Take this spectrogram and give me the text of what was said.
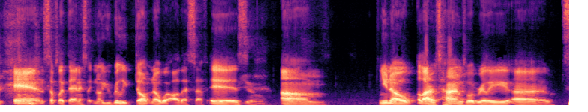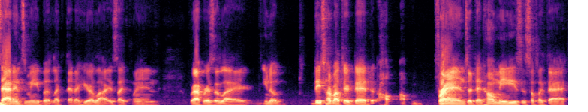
and stuff like that. And it's like, no, you really don't know what all that stuff is. yeah. Um, you know, a lot of times what really uh, saddens me, but like that I hear a lot is like when rappers are like, you know, they talk about their dead ho- friends or dead homies and stuff like that.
